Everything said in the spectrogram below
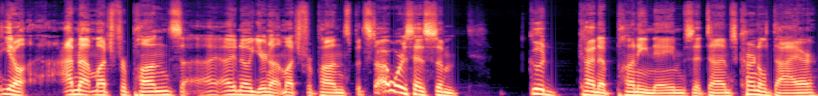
you know, I'm not much for puns. I, I know you're not much for puns, but Star Wars has some good kind of punny names at times. Colonel Dyer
